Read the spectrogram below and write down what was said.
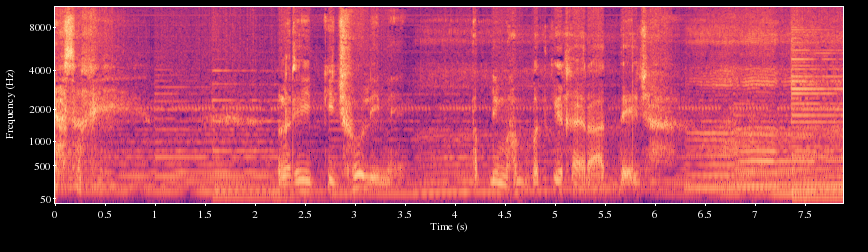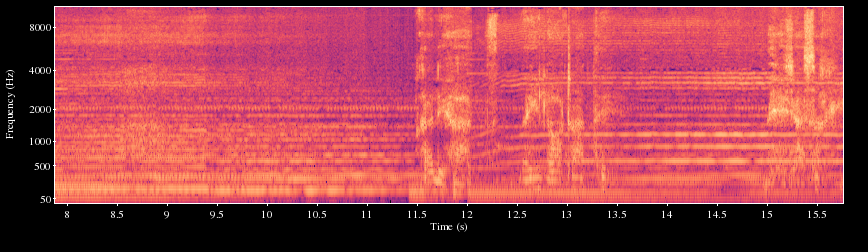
जा सखी गरीब की झोली में अपनी मोहब्बत की खैरात दे जा। खाली हाथ नहीं लौट आते। दे जा सखी।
